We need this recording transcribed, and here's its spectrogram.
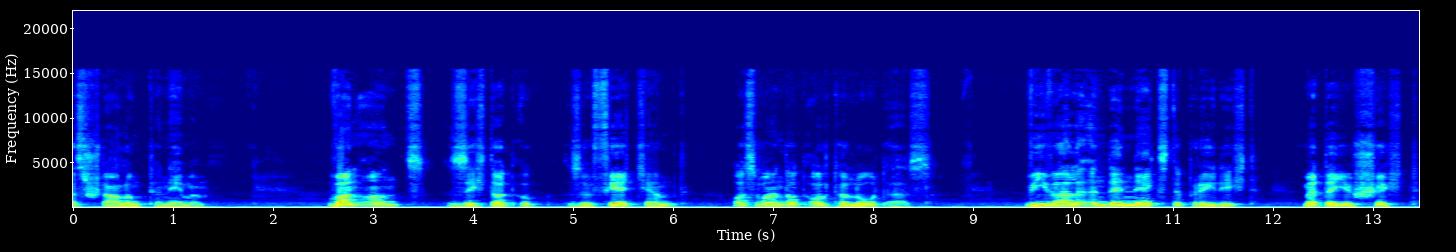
ist, Stellung zu nehmen. Wann uns sich dort auch so verkämmt, als wann dort alter Lot ist. Wir wollen in der nächsten Predigt mit der Geschichte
